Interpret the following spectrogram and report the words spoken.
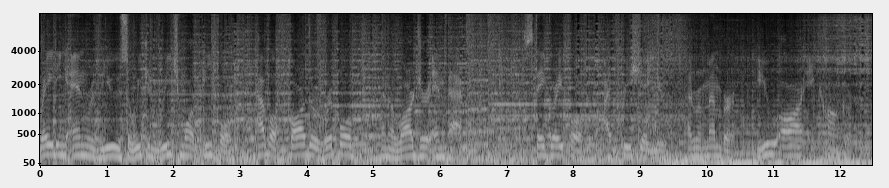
rating and review so we can reach more people, have a farther ripple, and a larger impact. Stay grateful. I appreciate you. And remember, you are a conqueror.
